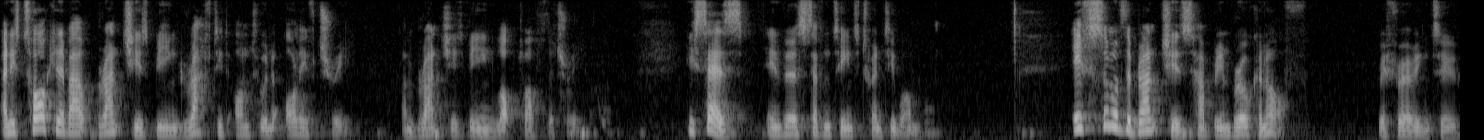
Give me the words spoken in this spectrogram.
And he's talking about branches being grafted onto an olive tree and branches being lopped off the tree. He says in verse 17 to 21 If some of the branches have been broken off, referring to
